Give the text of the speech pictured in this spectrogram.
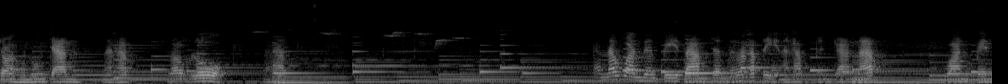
จรของดวงจันทร์นะครับ รอบโลกนะครับการนับวันเดือนปีตามจันทรคตินะครับ เป็นการนับวันเป็น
